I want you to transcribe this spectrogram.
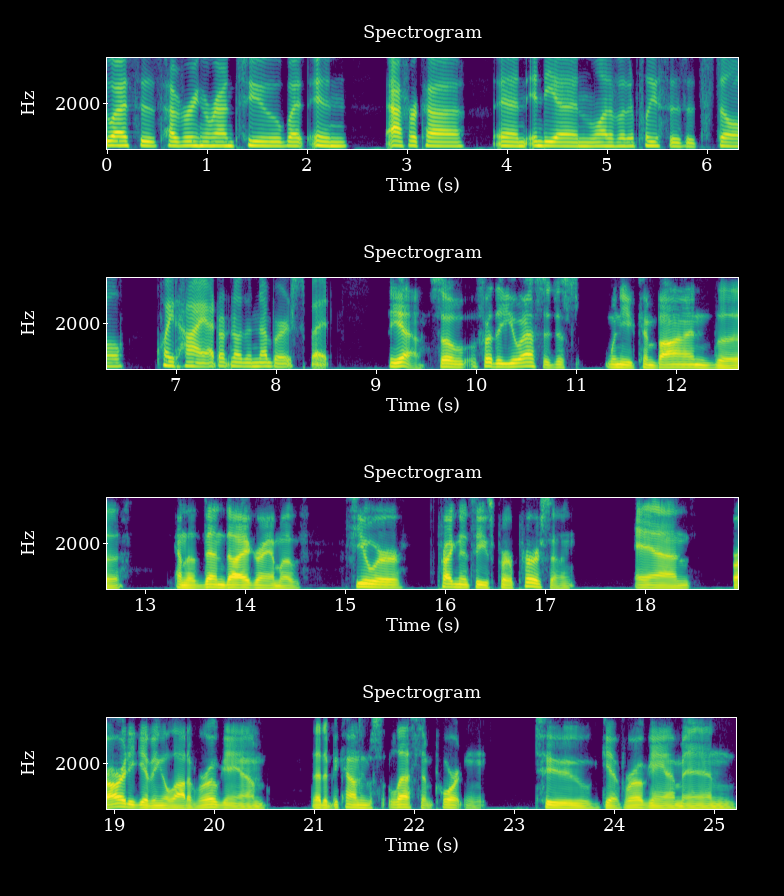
US is hovering around two, but in Africa and India and a lot of other places, it's still quite high. I don't know the numbers, but yeah. So for the US, it just when you combine the kind of Venn diagram of fewer pregnancies per person and we're already giving a lot of RhoGAM, that it becomes less important to give RhoGAM in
